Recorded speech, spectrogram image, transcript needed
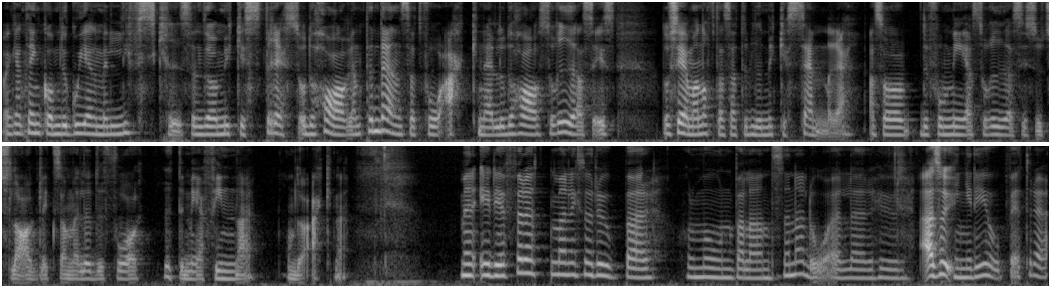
man kan tänka om du går igenom en livskris, eller du har mycket stress och du har en tendens att få akne eller du har psoriasis. Då ser man oftast att det blir mycket sämre. Alltså du får mer psoriasisutslag liksom, eller du får lite mer finnar om du har akne. Men är det för att man liksom rubbar hormonbalanserna då eller hur Alltså, hänger det ihop? Vet du det?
